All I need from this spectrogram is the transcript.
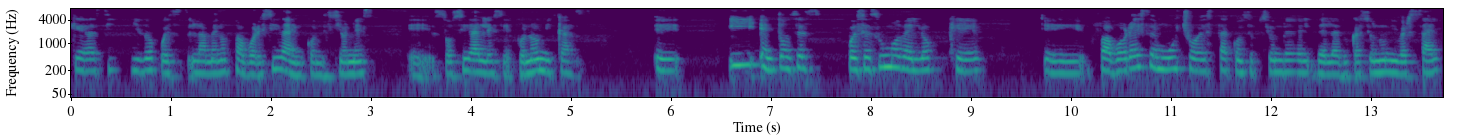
que ha sido pues la menos favorecida en condiciones eh, sociales y económicas. Eh, y entonces pues es un modelo que eh, favorece mucho esta concepción de, la educación universal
